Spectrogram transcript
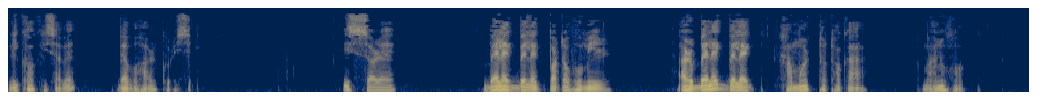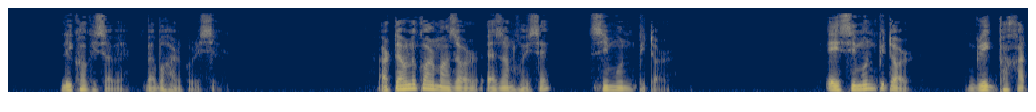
লিখক হিচাপে ব্যৱহাৰ কৰিছিল। ঈশ্বৰে বেলেগ বেলেগ পটভূমিৰ আৰু বেলেগ বেলেগ সামৰ্থ্য থকা মানুহক লিখক হিচাপে ব্যৱহাৰ কৰিছিল। আৰু তেওঁলোকৰ মাজৰ এজন হৈছে চিমুন পিতৰ এই চিমুন পিতৰ গ্ৰীক ভাষাত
